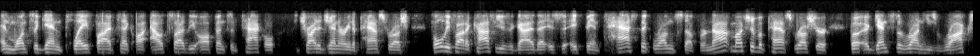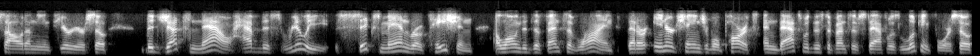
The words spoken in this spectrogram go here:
and once again play five tech uh, outside the offensive tackle to try to generate a pass rush. Foley Fatukasi is a guy that is a fantastic run stuffer, not much of a pass rusher, but against the run, he's rock solid on the interior. So the Jets now have this really six man rotation along the defensive line that are interchangeable parts. And that's what this defensive staff was looking for. So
